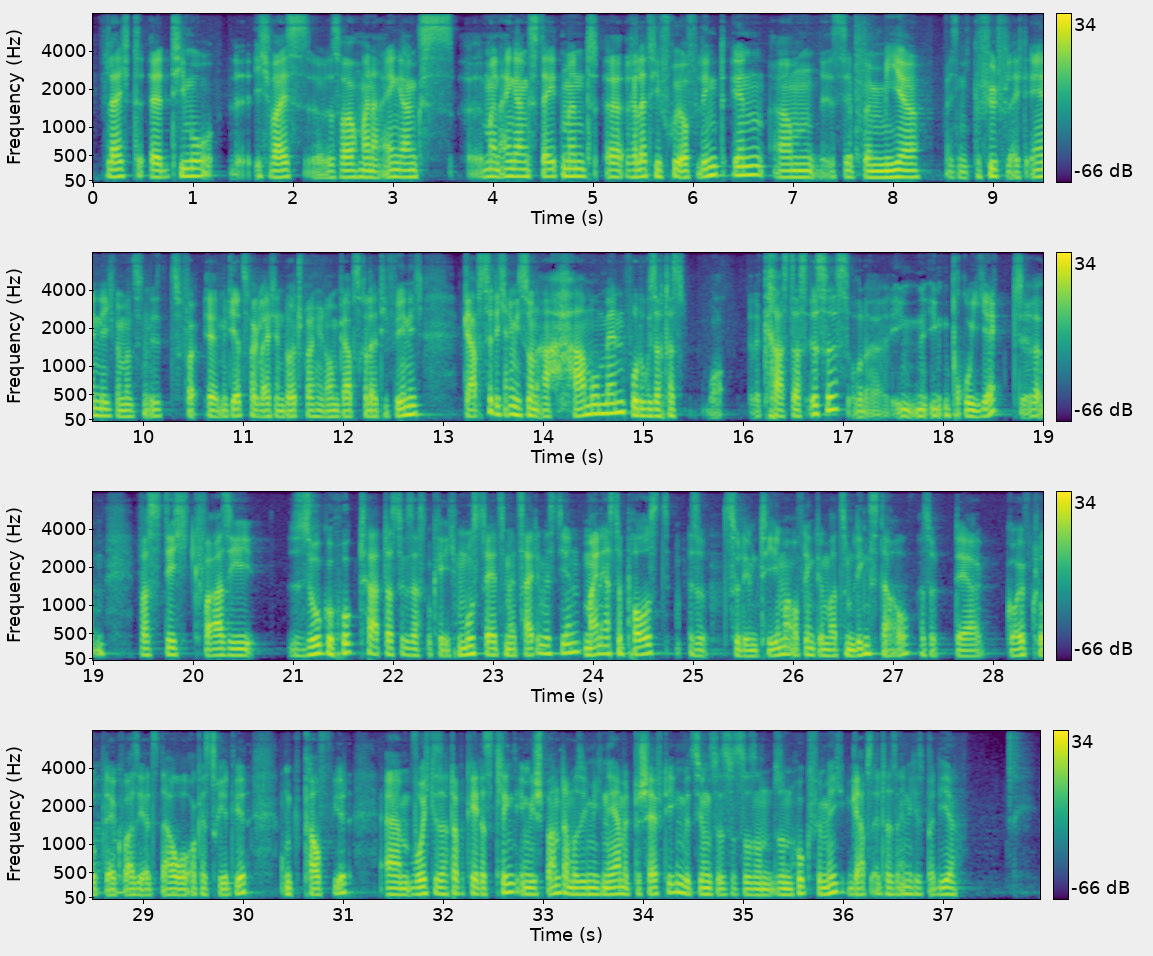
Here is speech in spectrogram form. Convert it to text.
Vielleicht, äh, Timo, ich weiß, das war auch meine Eingangs, äh, mein Eingangsstatement äh, relativ früh auf LinkedIn. Ähm, ist ja bei mir weiß nicht, gefühlt vielleicht ähnlich, wenn man es mit, äh, mit, jetzt vergleicht, im deutschsprachigen Raum gab es relativ wenig. Gab es für dich eigentlich so einen Aha-Moment, wo du gesagt hast, boah, krass, das ist es? Oder irgendein, irgendein Projekt, ähm, was dich quasi so gehuckt hat, dass du gesagt hast, okay, ich muss da jetzt mehr Zeit investieren. Mein erster Post, also zu dem Thema auf LinkedIn war zum Linksdao, also der Golfclub, der quasi als DAO orchestriert wird und gekauft wird, ähm, wo ich gesagt habe, okay, das klingt irgendwie spannend, da muss ich mich näher mit beschäftigen, beziehungsweise ist das so ein, so ein Hook für mich. Gab es etwas Ähnliches bei dir?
